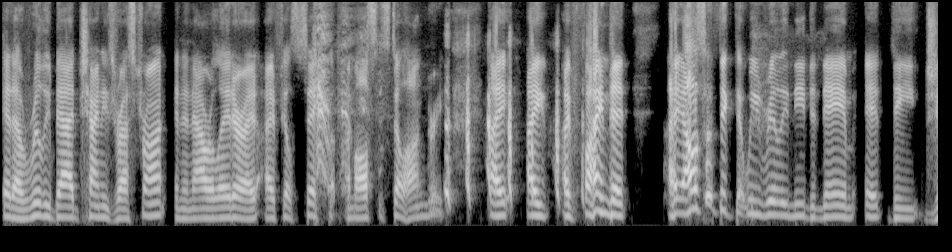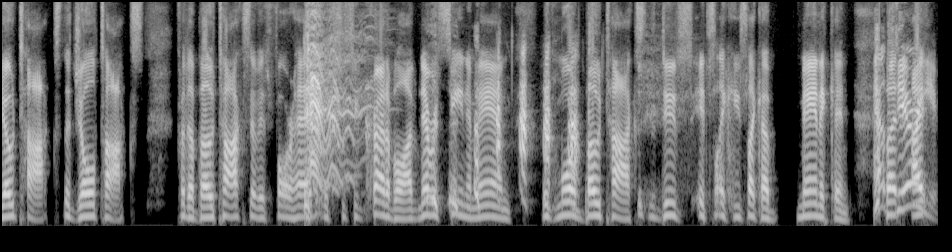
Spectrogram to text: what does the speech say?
at a really bad Chinese restaurant, and an hour later I, I feel sick, but I'm also still hungry. I I I find it. I also think that we really need to name it the Joe Tox, the Joel Tox for the Botox of his forehead. It's just incredible. I've never seen a man with more Botox. The dude's, it's like he's like a mannequin. How But dare I- you?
